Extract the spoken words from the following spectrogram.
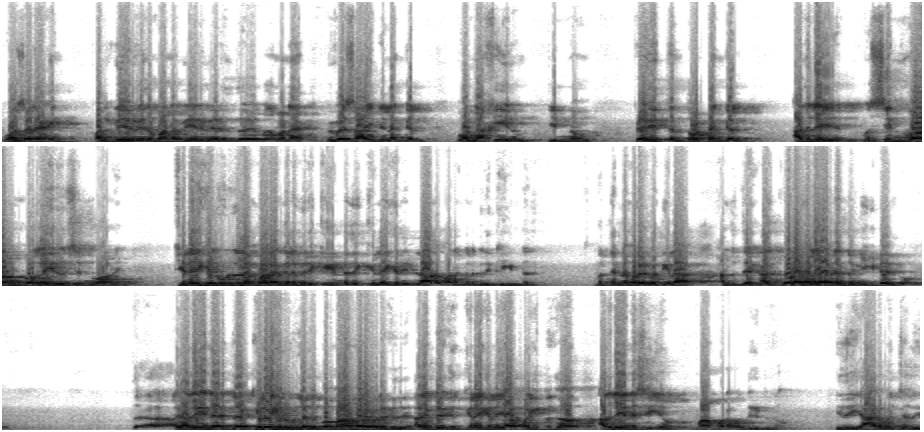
வசரின் பல்வேறு விதமான வேறு வேறு விதமான விவசாய நிலங்கள் ஓ நகீரும் இன்னும் பேரித்தன் தோட்டங்கள் அதிலே சின்வான் வகைரு சின்வானின் கிளைகள் உள்ள மரங்களும் இருக்கின்றது கிளைகள் இல்லாத மரங்களும் இருக்கின்றது. இப்ப தென்னை மரம் பார்த்தீங்களா? அந்த அது கொலகலையாட்டம் தொங்கிக்கிட்டே இருக்கும். அதே நேரத்தில் கிளைகள் உள்ளது. இப்ப மாமரம் இருக்குது. அது எப்படி இருக்கு? கிளைகளையா போய்கிட்டு இருக்கோம். அதுல என்ன செய்யும்? மாமரம் வந்துகிட்டு இருக்கும். இது யார் வச்சது?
